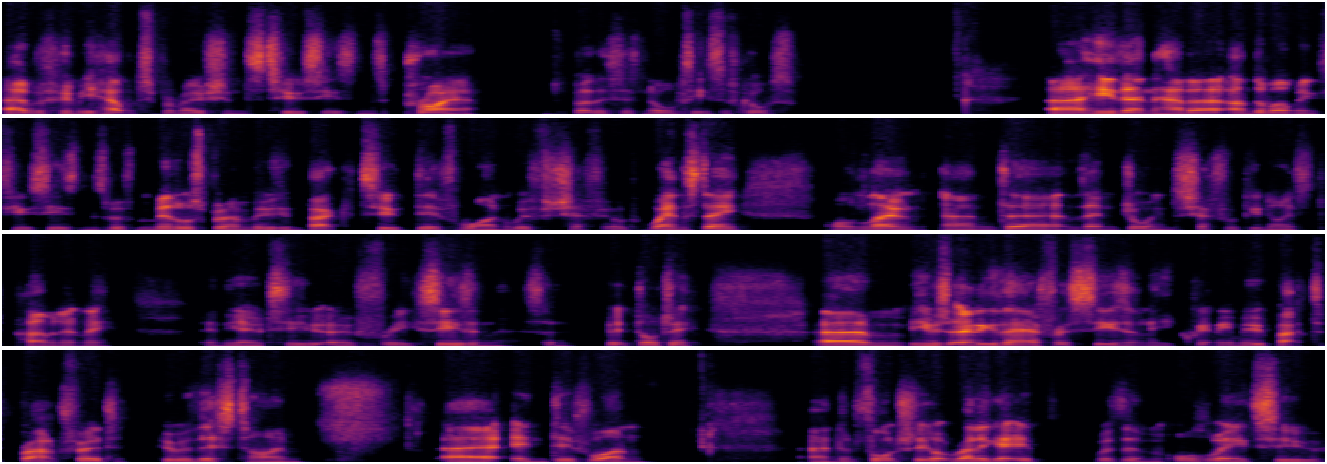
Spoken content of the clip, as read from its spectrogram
uh, with whom he helped to promotions two seasons prior. But this is Naughties, of course. Uh, he then had an underwhelming few seasons with Middlesbrough, moving back to Div 1 with Sheffield Wednesday on loan, and uh, then joined Sheffield United permanently in the 02 03 season. So a bit dodgy. Um, he was only there for a season. He quickly moved back to Bradford, who were this time uh, in Div 1, and unfortunately got relegated with them all the way to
